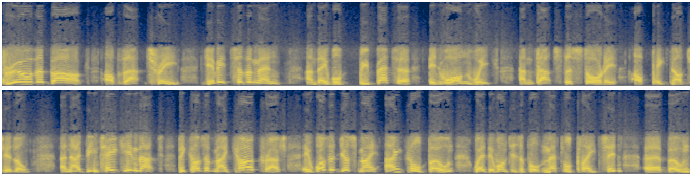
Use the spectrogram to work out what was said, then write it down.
brew the bark of that tree, give it to the men, and they will be better in one week. And that's the story of pycnogenol. And I've been taking that because of my car crash. It wasn't just my ankle bone where they wanted to put metal plates in, uh, bone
